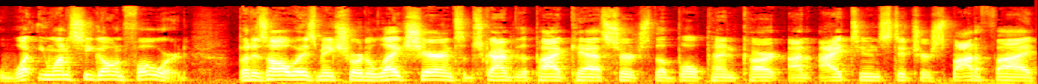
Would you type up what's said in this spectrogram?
what you want to see going forward. But as always, make sure to like, share, and subscribe to the podcast. Search the Bullpen Cart on iTunes, Stitcher, Spotify,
